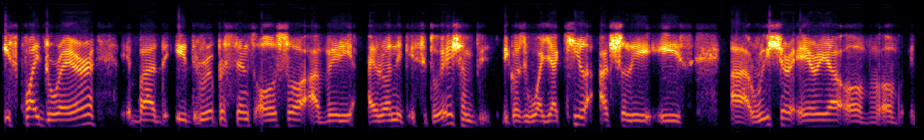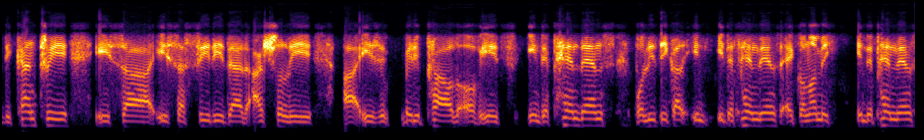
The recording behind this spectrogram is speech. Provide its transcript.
it's quite rare, but it represents also a very ironic situation because Guayaquil actually is a richer area of, of the country. is a, is a city that actually uh, is very proud of its independence, political independence, economic independence.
